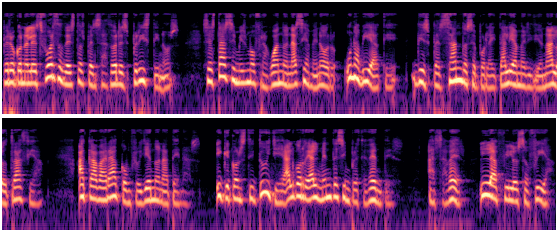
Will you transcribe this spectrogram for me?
Pero con el esfuerzo de estos pensadores prístinos, se está asimismo fraguando en Asia Menor una vía que, dispersándose por la Italia meridional o Tracia, acabará confluyendo en Atenas, y que constituye algo realmente sin precedentes, a saber, la filosofía,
